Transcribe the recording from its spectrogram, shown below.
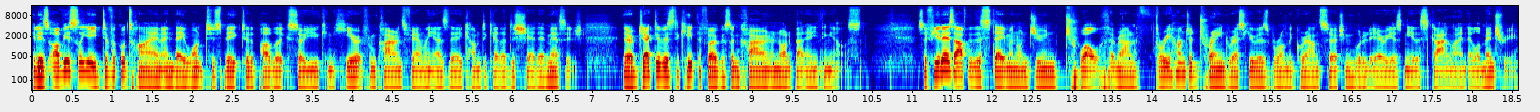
It is obviously a difficult time, and they want to speak to the public so you can hear it from Kyron's family as they come together to share their message. Their objective is to keep the focus on Kyron and not about anything else. So, a few days after this statement, on June 12th, around 300 trained rescuers were on the ground searching wooded areas near the Skyline Elementary.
